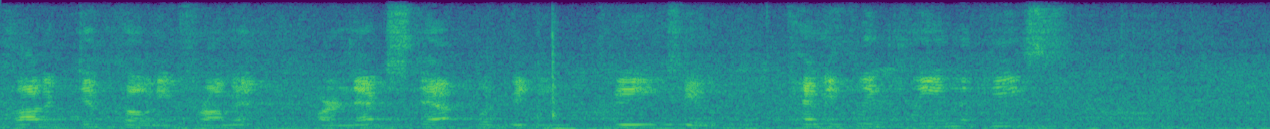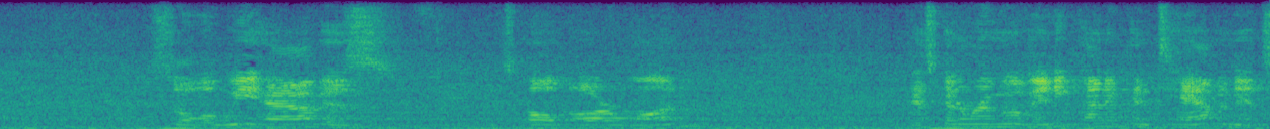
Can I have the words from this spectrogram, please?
cathodic dip coating from it. Our next step would be, be to chemically clean the piece. So what we have is, it's called R1. It's going to remove any kind of contaminants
